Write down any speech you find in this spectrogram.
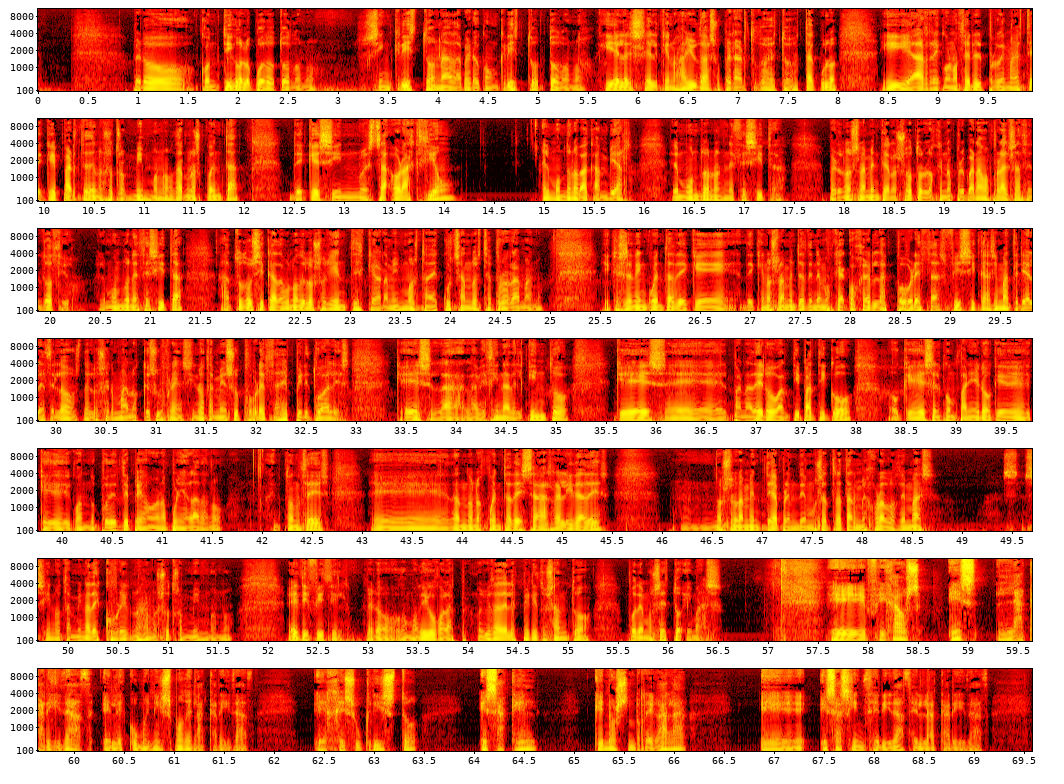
pero contigo lo puedo todo, ¿no? Sin Cristo nada, pero con Cristo todo, ¿no? Y Él es el que nos ayuda a superar todos estos obstáculos y a reconocer el problema este que parte de nosotros mismos, ¿no? Darnos cuenta de que sin nuestra oración el mundo no va a cambiar. El mundo nos necesita pero no solamente a nosotros los que nos preparamos para el sacerdocio. El mundo necesita a todos y cada uno de los oyentes que ahora mismo están escuchando este programa, ¿no? Y que se den cuenta de que, de que no solamente tenemos que acoger las pobrezas físicas y materiales de los, de los hermanos que sufren, sino también sus pobrezas espirituales, que es la, vecina del quinto, que es eh, el panadero antipático o que es el compañero que, que cuando puedes te pega una puñalada, ¿no? Entonces, eh, dándonos cuenta de esas realidades, no solamente aprendemos a tratar mejor a los demás, sino también a descubrirnos a nosotros mismos, ¿no? Es difícil, pero como digo, con la ayuda del Espíritu Santo podemos esto y más. Eh, fijaos, es la caridad, el ecumenismo de la caridad. Eh, Jesucristo es aquel que nos regala eh, esa sinceridad en la caridad,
